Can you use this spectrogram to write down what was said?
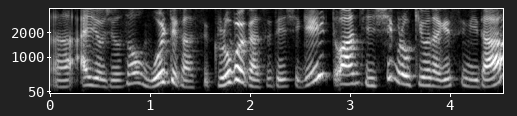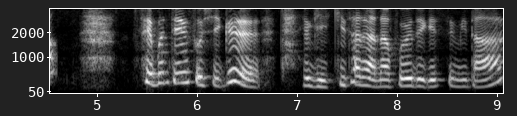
어, 알려줘서 월드 가수, 글로벌 가수 되시길 또한 진심으로 기원하겠습니다. 세 번째 소식은 자 여기 기사를 하나 보여드리겠습니다.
